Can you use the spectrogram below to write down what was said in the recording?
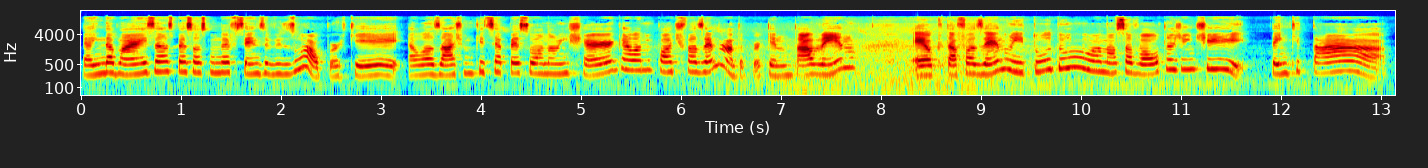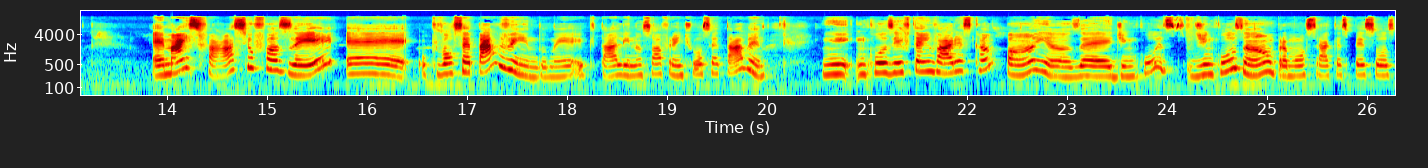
ainda mais as pessoas com deficiência visual, porque elas acham que se a pessoa não enxerga, ela não pode fazer nada, porque não tá vendo, é o que tá fazendo e tudo à nossa volta a gente tem que estar. Tá... É mais fácil fazer é, o que você tá vendo, né? O que tá ali na sua frente você tá vendo. Inclusive, tem várias campanhas é, de, inclu de inclusão para mostrar que as pessoas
